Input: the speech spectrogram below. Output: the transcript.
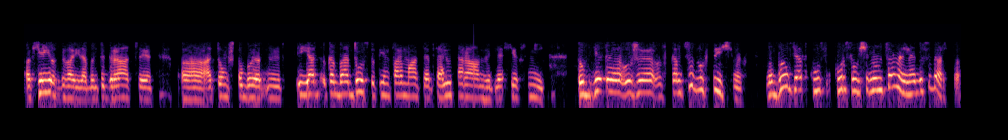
э, всерьез говорили об интеграции, э, о том, чтобы и как бы о доступе информации абсолютно равной для всех СМИ, то где-то уже в концу 2000-х ну, был взят курс, курс общенациональное государство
